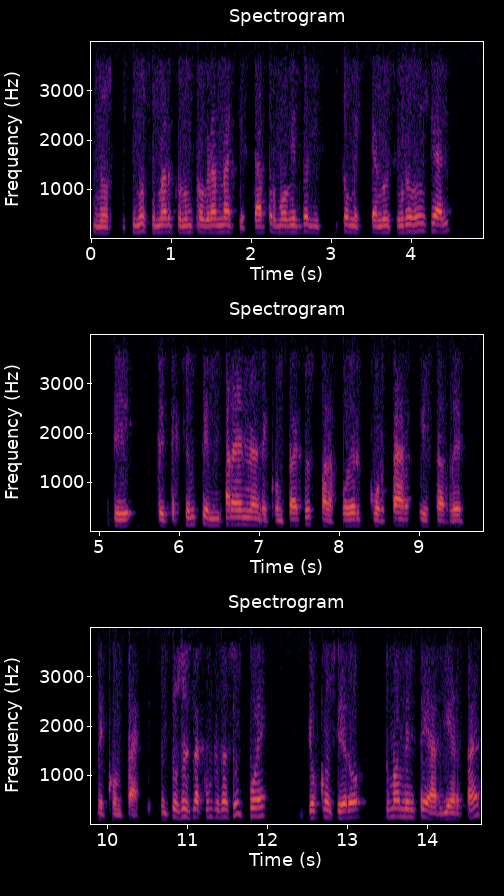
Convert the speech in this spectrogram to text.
nos quisimos sumar con un programa que está promoviendo el Instituto Mexicano de Seguro Social de detección temprana de contagios para poder cortar esa red de contagios. Entonces la conversación fue, yo considero, sumamente abierta,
